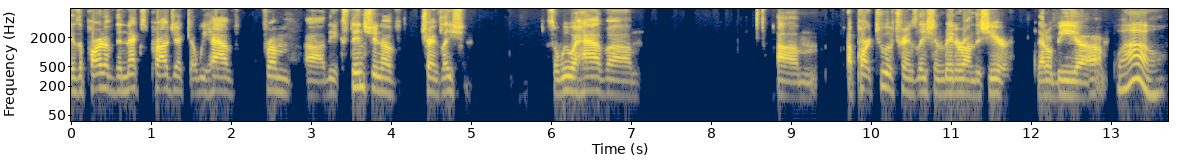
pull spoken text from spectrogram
is a part of the next project that we have from uh, the extension of translation. So we will have um, um, a part two of translation later on this year. That'll be uh, Wow.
